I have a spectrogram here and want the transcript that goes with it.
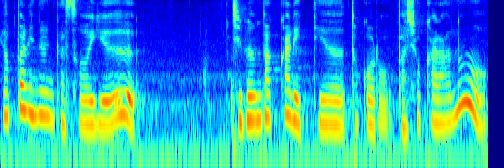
やっぱりなんかそういう自分ばっかりっていうところ場所からの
